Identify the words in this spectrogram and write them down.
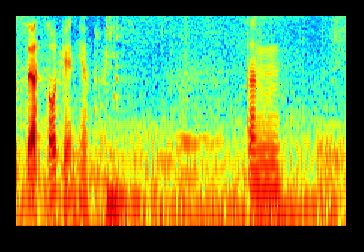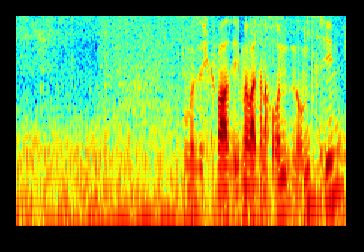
muss zuerst zurückgehen hier. Dann muss ich quasi immer weiter nach unten umziehen.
